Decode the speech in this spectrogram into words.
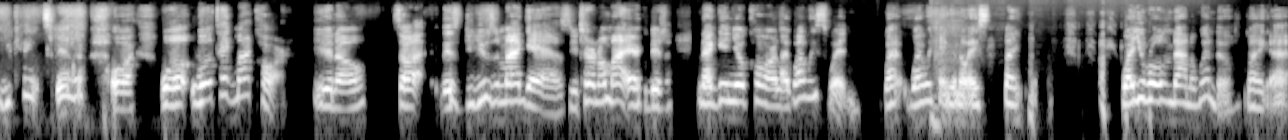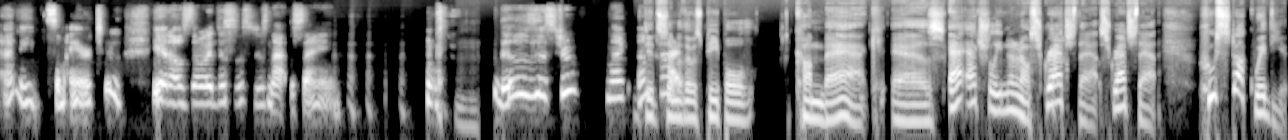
you can't spend it. Or, well, we'll take my car, you know? So this using my gas, you turn on my air conditioner, now get in your car, like, why we sweating? Why, why we can't get no AC? Like, why you rolling down the window? Like, I, I, need some air too, you know? So it just, it's just not the same. Mm-hmm. this is true. Like, okay. did some of those people come back as actually no no scratch that scratch that who stuck with you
